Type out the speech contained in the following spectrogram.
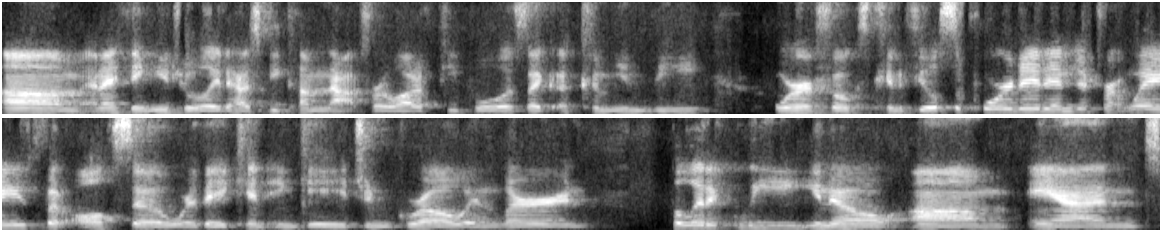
Um, and I think mutual aid has become that for a lot of people. It's like a community where folks can feel supported in different ways, but also where they can engage and grow and learn politically, you know, um, and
